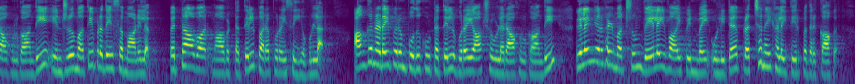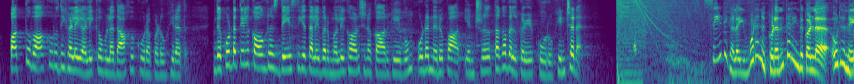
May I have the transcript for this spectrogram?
ராகுல் காந்தி இன்று மத்திய பிரதேச மாநிலம் பெட்னாவார் மாவட்டத்தில் பரப்புரை செய்ய உள்ளார் அங்கு நடைபெறும் பொதுக்கூட்டத்தில் உரையாற்ற உள்ள ராகுல் காந்தி இளைஞர்கள் மற்றும் வேலைவாய்ப்பின்மை உள்ளிட்ட பிரச்சினைகளை தீர்ப்பதற்காக பத்து வாக்குறுதிகளை அளிக்க உள்ளதாக கூறப்படுகிறது. இந்த கூட்டத்தில் காங்கிரஸ் தேசிய தலைவர் மல்லிகார்ஜுன கார்கேவும் உடனிருப்பார் என்று தகவல்கள் கூறுகின்றன. செய்திகளை உடனுக்குடன் தெரிந்து கொள்ள உடனே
